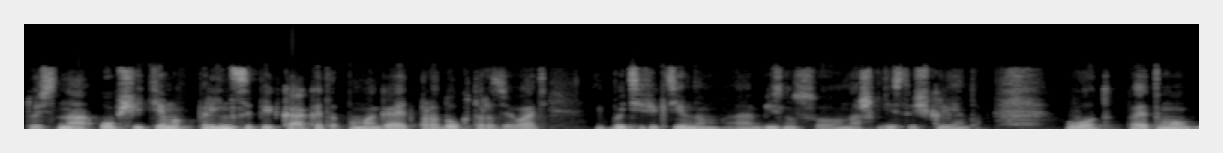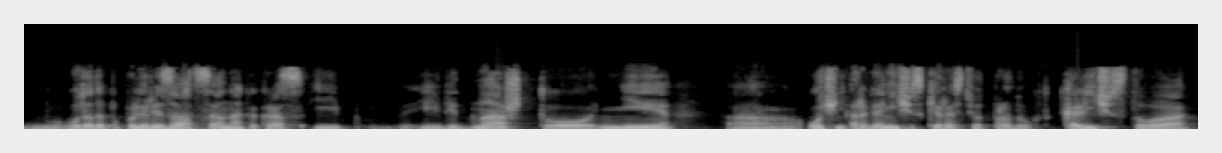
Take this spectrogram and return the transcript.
то есть на общие темы, в принципе, как это помогает продукту развивать и быть эффективным э, бизнесу наших действующих клиентов. Вот. Поэтому вот эта популяризация, она как раз и, и видна, что не э, очень органически растет продукт. Количество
